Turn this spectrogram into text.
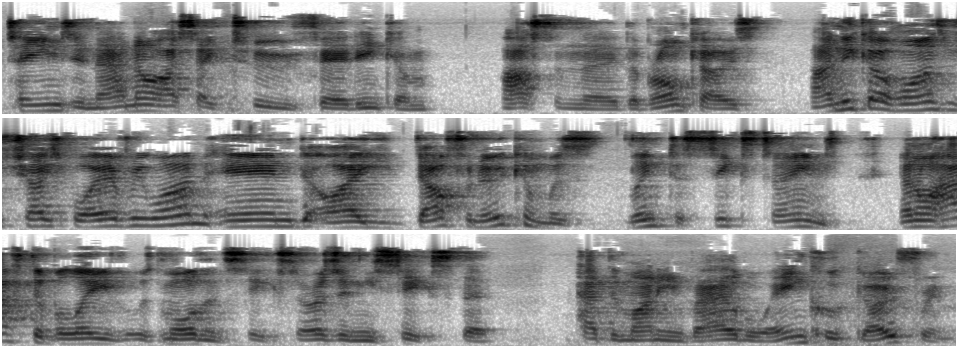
teams in that. No, I say two, fair income, us and the, the Broncos. Uh, Nicho Hynes was chased by everyone, and I Dale Finucane was linked to six teams, and I have to believe it was more than six, or as any six that had the money available and could go for him.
